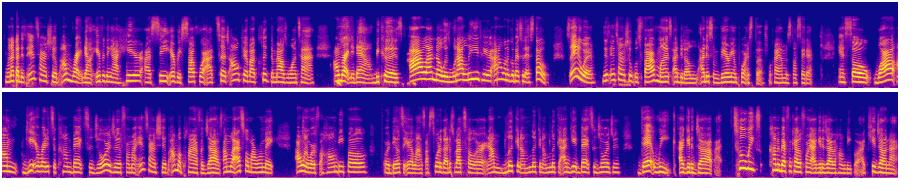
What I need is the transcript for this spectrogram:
when I got this internship, I'm writing down everything I hear, I see, every software I touch. I don't care if I click the mouse one time. I'm writing it down because all I know is when I leave here, I don't want to go back to that store. So anyway, this mm. internship was five months. I did a I did some very important stuff. Okay, I'm just gonna say that. And so while I'm getting ready to come back to Georgia for my internship, I'm applying for jobs. I'm like, I told my roommate, I want to work for Home Depot or Delta Airlines. I swear to God, that's what I told her. And I'm looking, I'm looking, I'm looking. I get back to Georgia that week. I get a job. I, two weeks coming back from California, I get a job at Home Depot. I kid y'all not.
